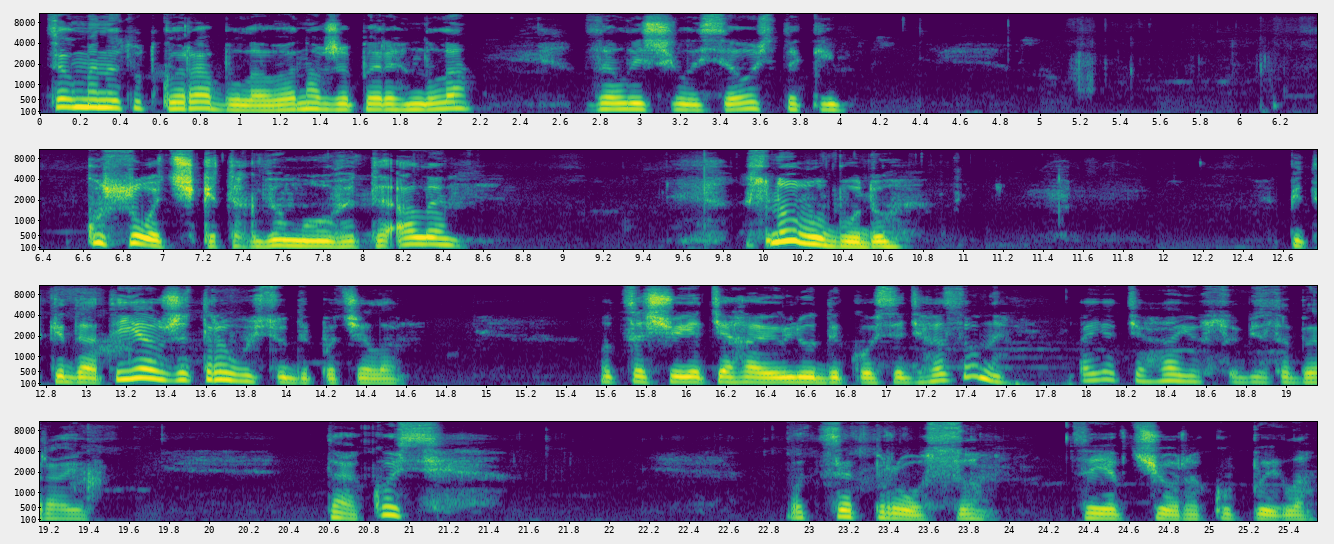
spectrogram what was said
Це в мене тут кора була, вона вже перегнила, залишилися ось такі кусочки, так би мовити, але знову буду підкидати. Я вже траву сюди почала. Оце, що я тягаю, люди косять газони, а я тягаю собі, забираю. Так, ось оце просо. Це я вчора купила.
